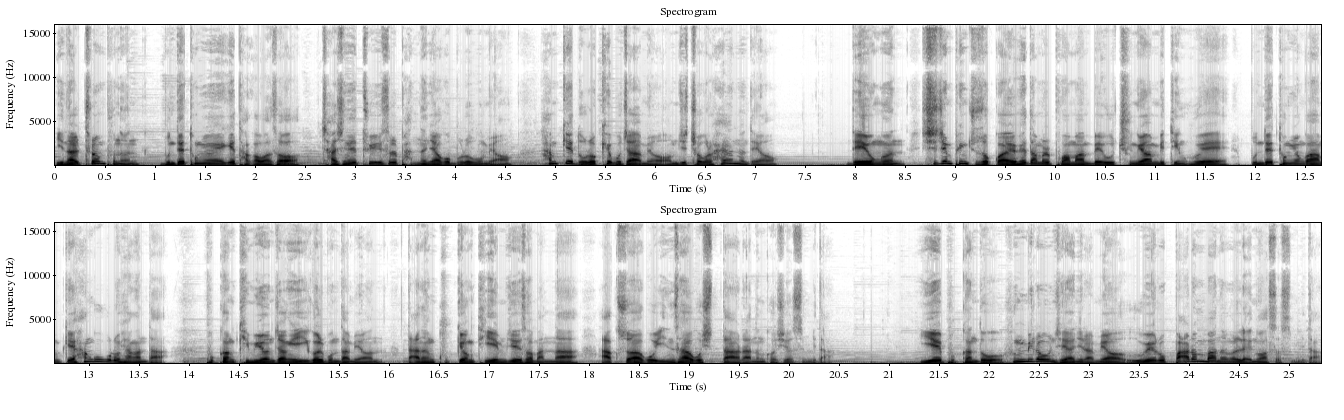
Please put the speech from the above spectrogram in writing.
이날 트럼프는 문 대통령에게 다가와서 자신의 트윗을 받느냐고 물어보며 함께 노력해보자 하며 엄지척을 하였는데요. 내용은 시진핑 주석과의 회담을 포함한 매우 중요한 미팅 후에 문 대통령과 함께 한국으로 향한다. 북한 김 위원장이 이걸 본다면 나는 국경 DMZ에서 만나 악수하고 인사하고 싶다 라는 것이었습니다. 이에 북한도 흥미로운 제안이라며 의외로 빠른 반응을 내놓았었습니다.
